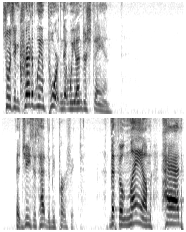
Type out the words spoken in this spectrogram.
So it's incredibly important that we understand that Jesus had to be perfect, that the lamb had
